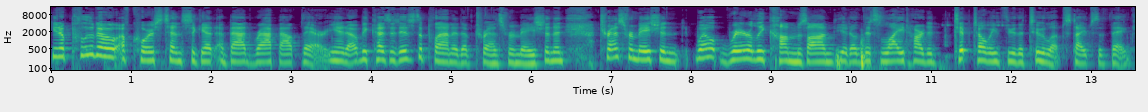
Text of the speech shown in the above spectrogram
you know, Pluto, of course, tends to get a bad rap out there, you know, because it is the planet of transformation and transformation, well, rarely comes on, you know, this lighthearted tiptoeing through the tulips types of things.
